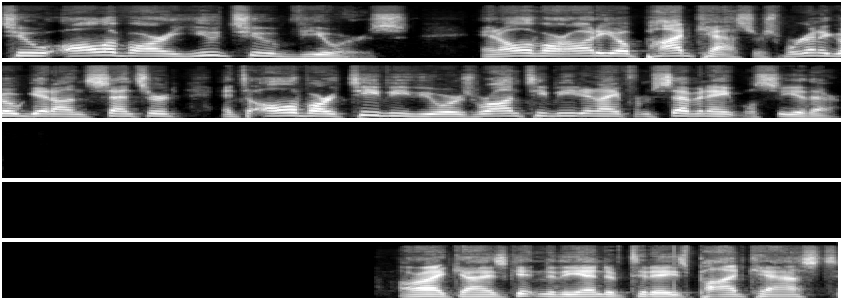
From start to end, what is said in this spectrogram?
To all of our YouTube viewers and all of our audio podcasters, we're going to go get uncensored. And to all of our TV viewers, we're on TV tonight from 7 8. We'll see you there. All right, guys, getting to the end of today's podcast,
